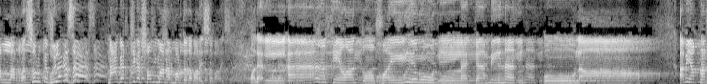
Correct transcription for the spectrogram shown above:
আল্লাহর রাসূলকে ভুলে গেছে না আগের থেকে সম্মান আর মর্যাদা বাড়াইছে وللآخرة خير لك من الأولى আমি আপনার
